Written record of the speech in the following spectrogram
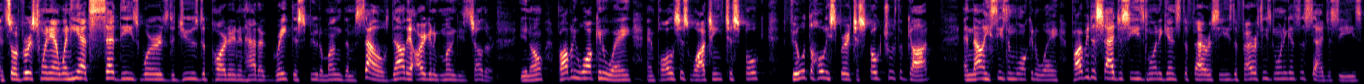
And so, verse 29, when he had said these words, the Jews departed and had a great dispute among themselves. Now they're arguing among each other, you know, probably walking away. And Paul is just watching, just spoke, filled with the Holy Spirit, just spoke truth of God. And now he sees them walking away. Probably the Sadducees going against the Pharisees, the Pharisees going against the Sadducees,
